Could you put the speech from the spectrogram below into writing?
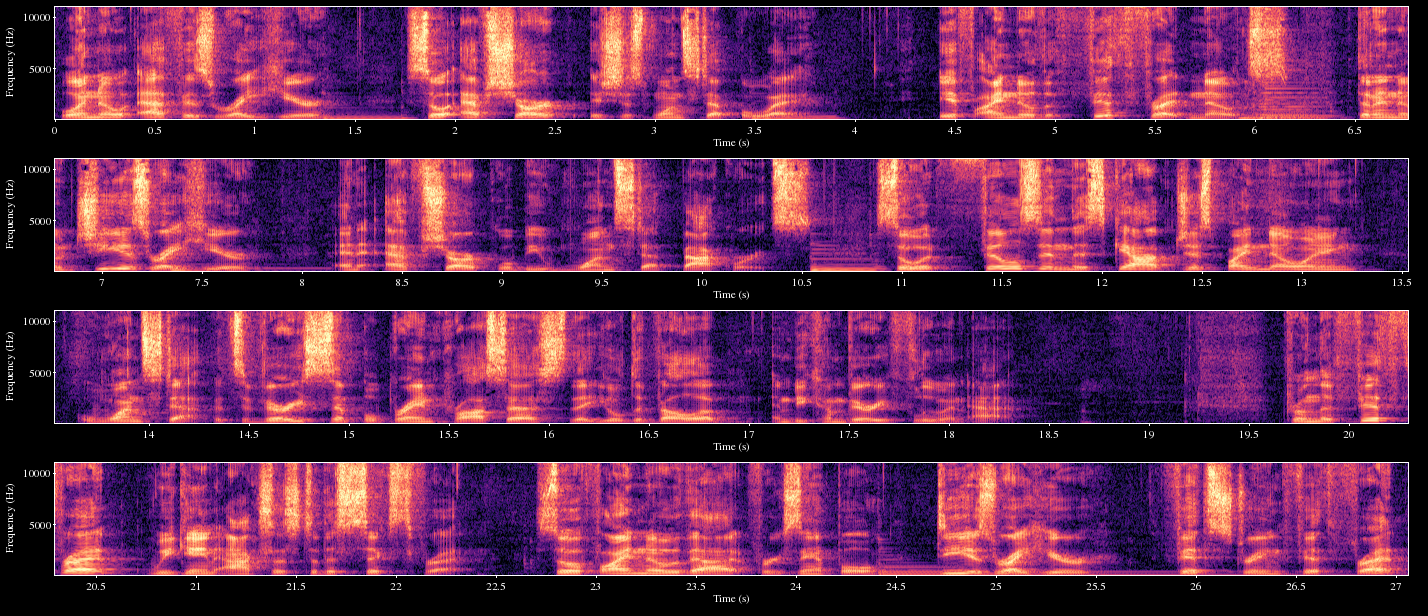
Well, I know F is right here, so F sharp is just one step away. If I know the fifth fret notes, then I know G is right here, and F sharp will be one step backwards. So it fills in this gap just by knowing one step. It's a very simple brain process that you'll develop and become very fluent at. From the fifth fret, we gain access to the sixth fret. So if I know that, for example, D is right here, fifth string, fifth fret,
